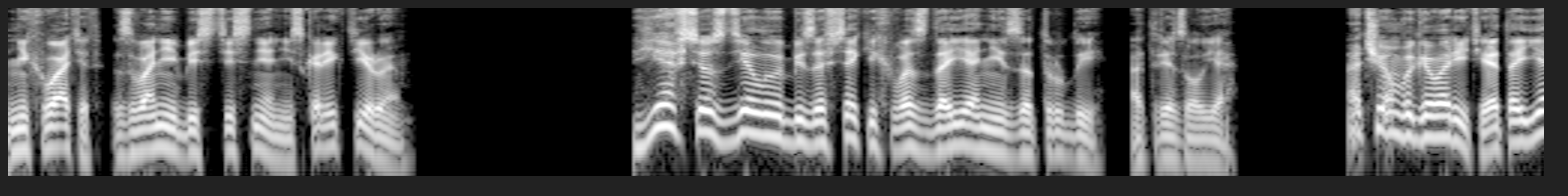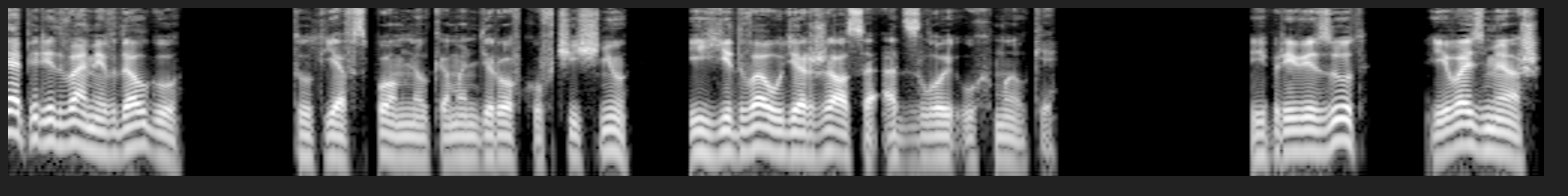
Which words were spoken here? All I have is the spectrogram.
Не хватит, звони без стеснений, скорректируем. «Я все сделаю безо всяких воздаяний за труды», — отрезал я. «О чем вы говорите? Это я перед вами в долгу». Тут я вспомнил командировку в Чечню и едва удержался от злой ухмылки. «И привезут, и возьмешь»,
